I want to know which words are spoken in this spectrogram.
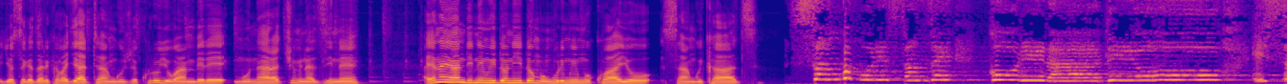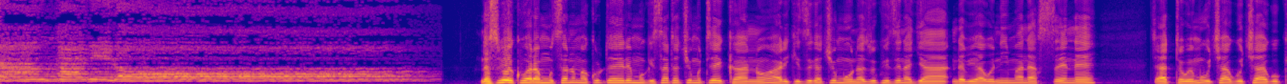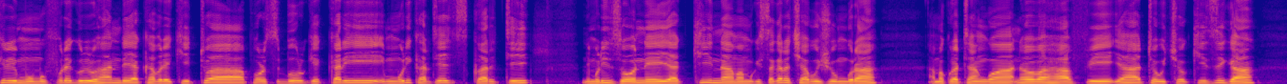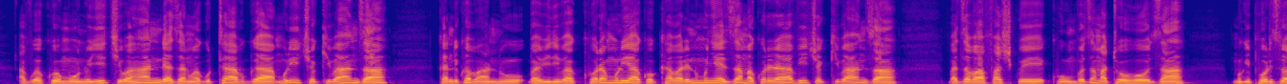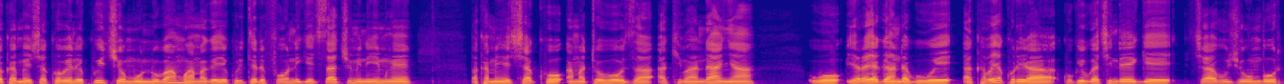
iryo segeza rikaba ryatanguje kuri uyu wa mbere mu ntara cumi na zine aya n'ayandi ni mu idonido mu nkuru imwe imwe ukwayo sangwa ikaze sangwa muri sanze kuri radiyo ndasubiye kubaramutsa no makuru tahere mu gisata cy'umutekano hari kiziga cy'umuntu azwi ku izina rya ndabihawe n'Imana Arsene cyatowe mu bucagu cagu kiri mu mufurege uri ruhande y'akabare kitwa Polsburg kari muri quartier quartier ni muri zone ya Kinama mu gisagara cha Bujumbura amakuru atangwa n'ababa hafi hato ico kiziga avuga ko uwo muntu yiciwe azanwa gutabwa muri ico kibanza kandi ko abantu babiri bakora muri yako kabare n'umunyezamu akorera hafi y'icyo kibanza baza bafashwe ku mvo z'amatohoza mu gipolisi bakamesha ko bene kw'icyo muntu bamuhamagaye kuri telefoni igihe cy'isaha cumi bakamenyesha ko amatohoza akibandanya uwo yarayagandaguwe akaba yakorera ku kibuga cy'indege cya bujumbura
